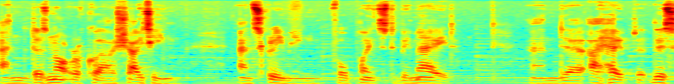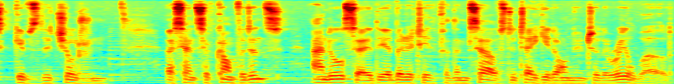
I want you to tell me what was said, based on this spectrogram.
and does not require shouting and screaming for points to be made. And uh, I hope that this gives the children a sense of confidence and also the ability for themselves to take it on into the real world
